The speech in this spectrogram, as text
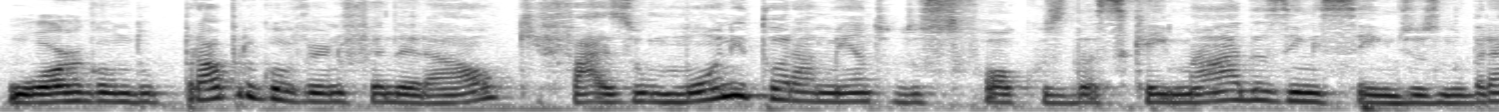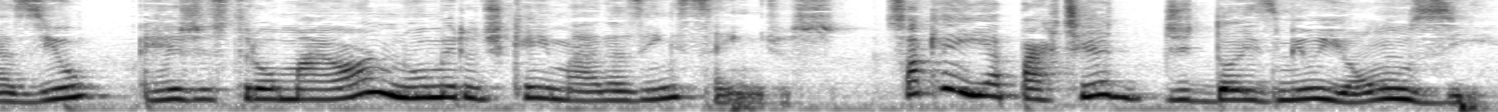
o órgão do próprio governo federal, que faz o monitoramento dos focos das queimadas e incêndios no Brasil, registrou o maior número de queimadas e incêndios. Só que aí, a partir de 2011,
